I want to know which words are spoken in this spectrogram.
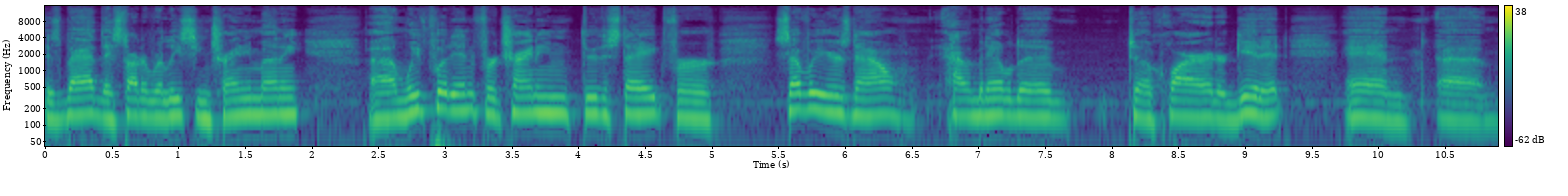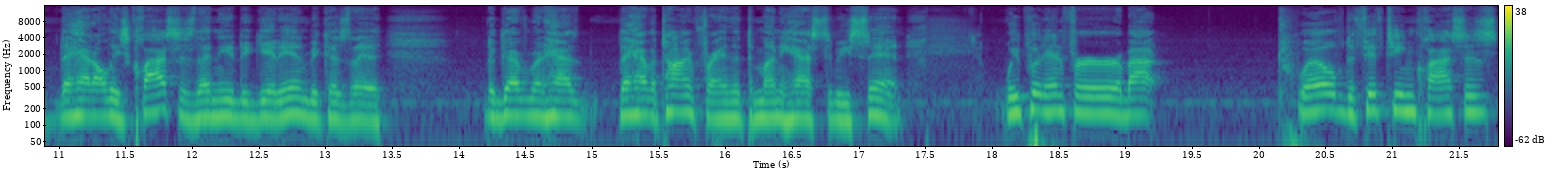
as bad, they started releasing training money. Um, we've put in for training through the state for several years now. Haven't been able to to acquire it or get it, and uh, they had all these classes they needed to get in because the the government had they have a time frame that the money has to be sent. We put in for about 12 to 15 classes,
